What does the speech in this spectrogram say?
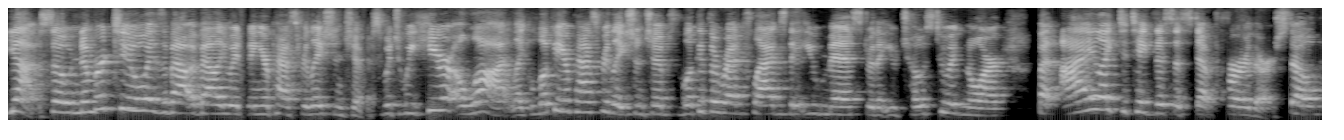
Yeah. So number two is about evaluating your past relationships, which we hear a lot. Like, look at your past relationships, look at the red flags that you missed or that you chose to ignore. But I like to take this a step further. So,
